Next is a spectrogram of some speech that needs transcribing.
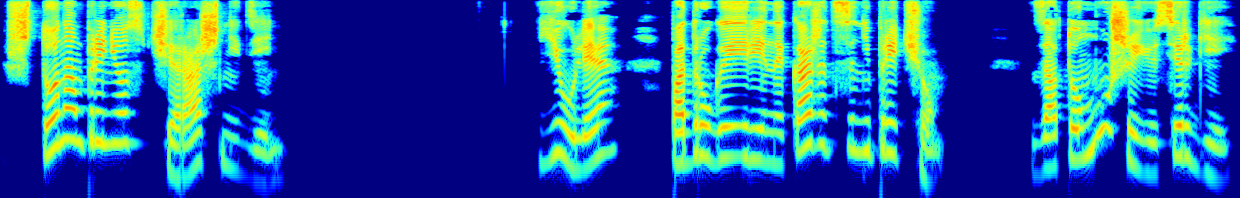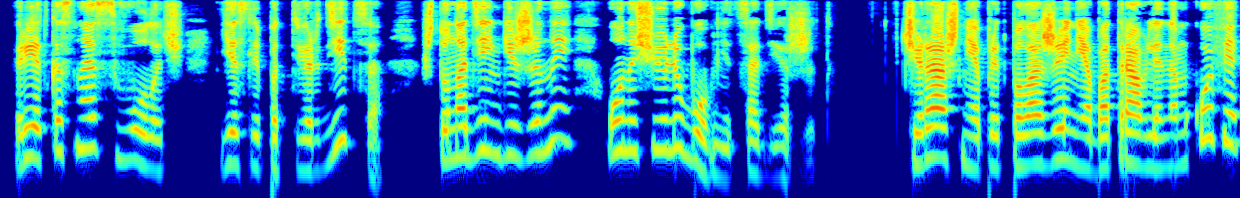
что нам принес вчерашний день? Юлия, подруга Ирины, кажется, ни при чем. Зато муж ее, Сергей, редкостная сволочь, если подтвердится, что на деньги жены он еще и любовниц содержит. Вчерашнее предположение об отравленном кофе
